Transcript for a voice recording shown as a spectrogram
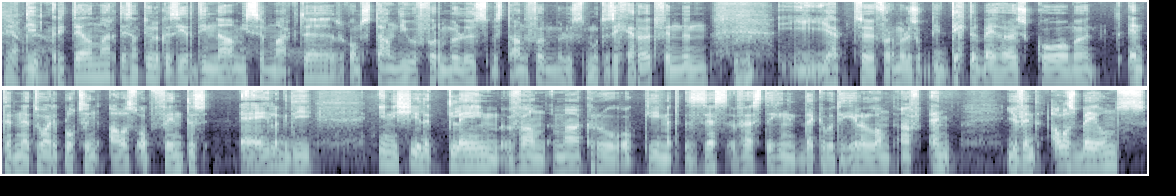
ja, Die ja. retailmarkt is natuurlijk een zeer dynamische markt. Hè. Er ontstaan nieuwe formules, bestaande formules moeten zich heruitvinden. Je hebt eh, formules ook die dichter bij huis komen. Internet waar je plotseling alles op vindt. Dus eigenlijk die initiële claim van macro, oké, met zes vestigingen dekken we het hele land af en je vindt alles bij ons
